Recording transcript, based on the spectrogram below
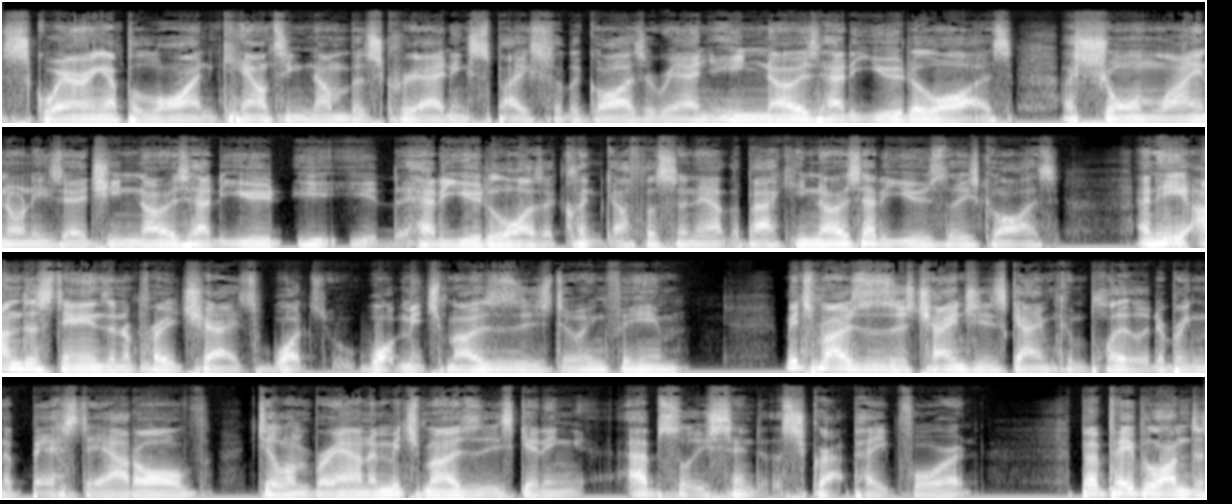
squaring up a line, counting numbers, creating space for the guys around you. He knows how to utilize a Shaun Lane on his edge. He knows how to u- u- how to utilize a Clint Gutherson out the back. He knows how to use these guys, and he understands and appreciates what what Mitch Moses is doing for him. Mitch Moses has changed his game completely to bring the best out of Dylan Brown, and Mitch Moses is getting absolutely sent to the scrap heap for it. But people under,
